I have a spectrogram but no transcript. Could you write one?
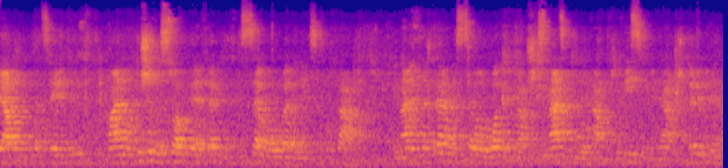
рядом пацієнтів, маємо дуже високий ефект місцевого введення ксифокану. І навіть не треба місцево вводити там 16 мг, чи 8 мг, 4 мг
